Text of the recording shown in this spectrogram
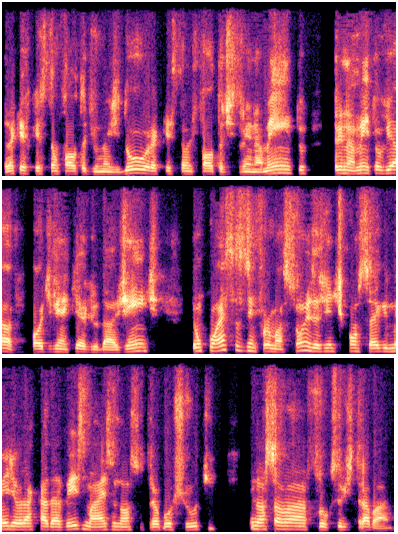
Será que é questão falta de um medidor, é questão de falta de treinamento? Treinamento viável, pode vir aqui ajudar a gente. Então, com essas informações, a gente consegue melhorar cada vez mais o nosso troubleshooting e nosso fluxo de trabalho.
